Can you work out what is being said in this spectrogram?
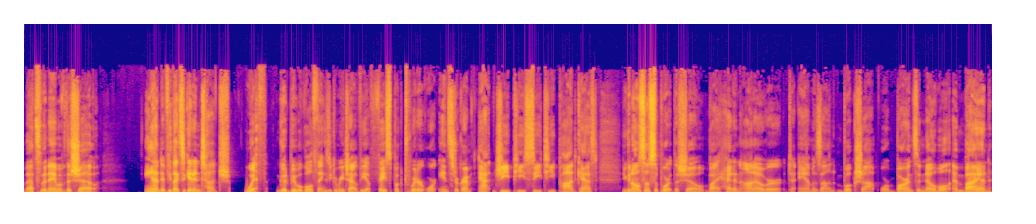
that's the name of the show. And if you'd like to get in touch with Good People Cool Things, you can reach out via Facebook, Twitter, or Instagram at GPCT Podcast. You can also support the show by heading on over to Amazon, Bookshop, or Barnes & Noble and buying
